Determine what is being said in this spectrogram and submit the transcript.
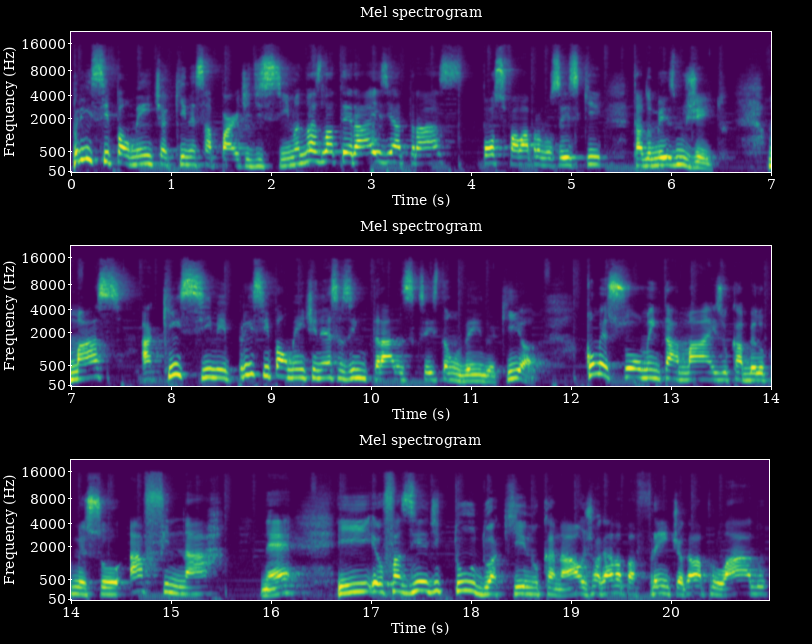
principalmente aqui nessa parte de cima, nas laterais e atrás, posso falar para vocês que tá do mesmo jeito. Mas aqui em cima e principalmente nessas entradas que vocês estão vendo aqui, ó, começou a aumentar mais, o cabelo começou a afinar, né? E eu fazia de tudo aqui no canal, jogava para frente, jogava para o lado.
